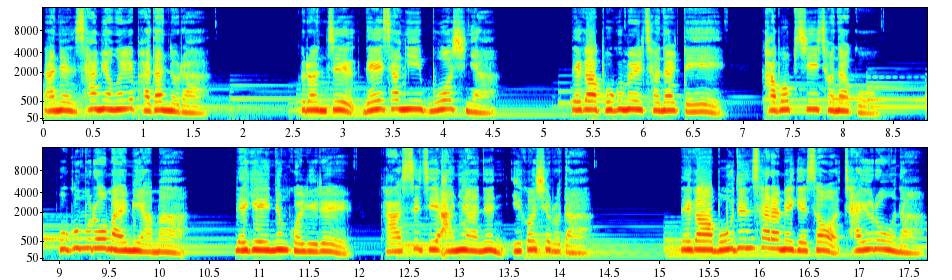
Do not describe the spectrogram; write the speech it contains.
나는 사명을 받았노라. 그런즉 내 상이 무엇이냐? 내가 복음을 전할 때에 값없이 전하고 복음으로 말미암아 내게 있는 권리를 다 쓰지 아니하는 이것이로다. 내가 모든 사람에게서 자유로우나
